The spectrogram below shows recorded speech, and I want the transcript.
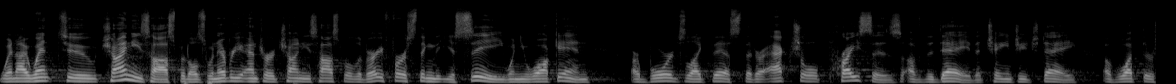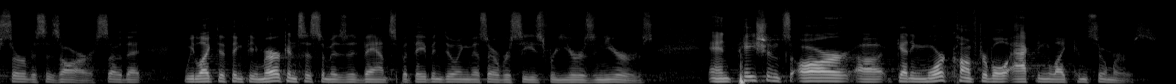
When I went to Chinese hospitals, whenever you enter a Chinese hospital, the very first thing that you see when you walk in are boards like this that are actual prices of the day that change each day of what their services are so that we like to think the American system is advanced, but they've been doing this overseas for years and years. And patients are uh, getting more comfortable acting like consumers.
